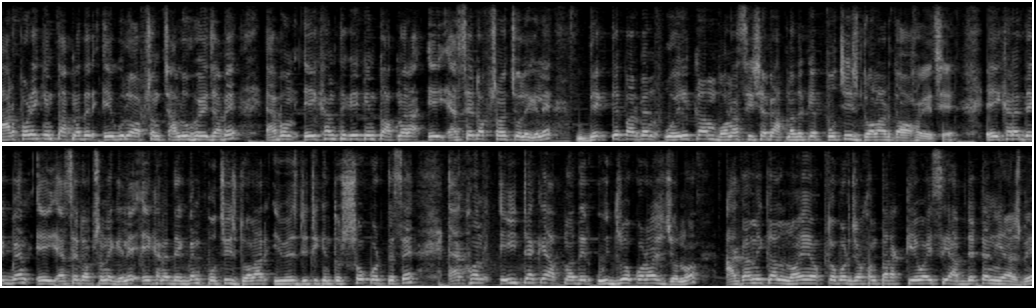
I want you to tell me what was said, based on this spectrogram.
তারপরে কিন্তু আপনাদের এগুলো অপশন চালু হয়ে যাবে এবং এইখান থেকে কিন্তু আপনারা এই অ্যাসেট অপশনে চলে গেলে দেখতে পারবেন ওয়েলকাম বোনাস হিসেবে আপনাদেরকে পঁচিশ ডলার দেওয়া হয়েছে। এইখানে দেখবেন এই অ্যাসেট অপশনে গেলে এখানে দেখবেন পঁচিশ ডলার ইউএসডিটি কিন্তু শো করতেছে। এখন এইটাকে আপনাদের উইথড্র করার জন্য আগামীকাল নয় অক্টোবর যখন তারা কেওয়াইসি আপডেটটা নিয়ে আসবে,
